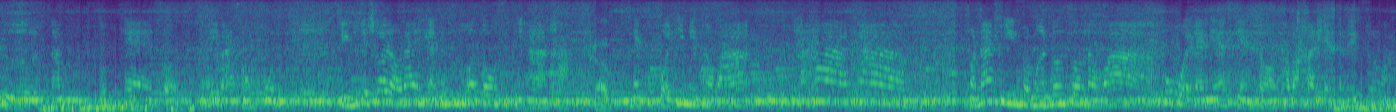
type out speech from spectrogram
คือนำตัวแค่สองพยาบาลสองคน สิ่งที่จะช่วยเราได้อีกอันนึงคือออโต้ CPR ค่ะครับในผู้ป่วยที่มีภาวะ ถ้าถ้าถ้าหัวหน้าทีมประเมินเบื้องต้นแล้วว่าผู้ป่วยรายเนี้ยเสี่ยงต่อภาวะคาร์ดิแอคอารีสระหว่าง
